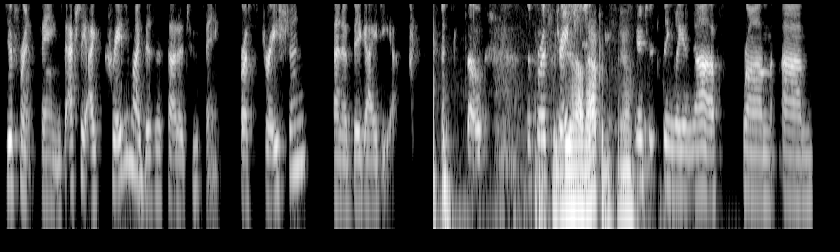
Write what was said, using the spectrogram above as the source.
different things. Actually, I created my business out of two things frustration and a big idea. so the frustration, how it happens, yeah. interestingly enough, from um,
